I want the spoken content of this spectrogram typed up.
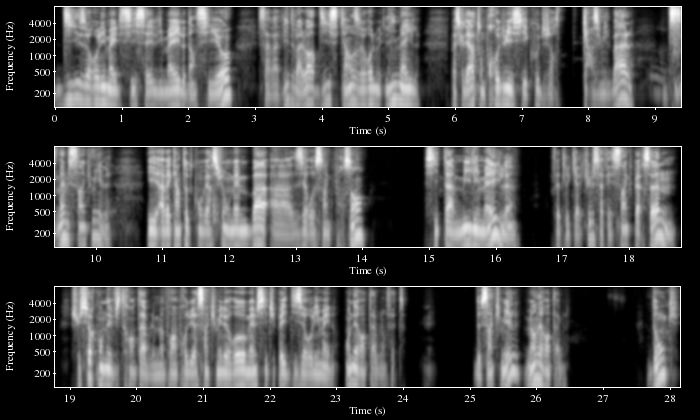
10 euros l'email. Si c'est l'email d'un CEO, ça va vite valoir 10, 15 euros l'email. Parce que derrière, ton produit, s'il coûte genre 15 000 balles, même 5 000, et avec un taux de conversion même bas à 0,5%, si t'as 1000 emails, faites le calcul, ça fait 5 personnes. Je suis sûr qu'on est vite rentable, même pour un produit à 5000 euros, même si tu payes 10 euros l'email. On est rentable, en fait. De 5000, mais on est rentable. Donc,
